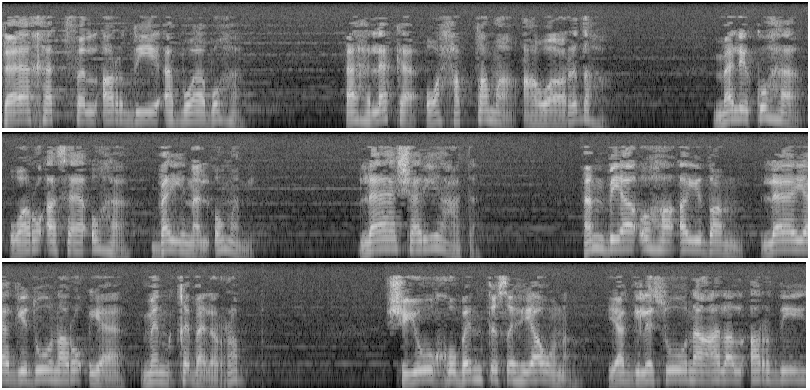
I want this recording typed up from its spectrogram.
تاخت في الأرض أبوابها. أهلك وحطم عوارضها ملكها ورؤساؤها بين الأمم لا شريعة. أنبياؤها أيضا لا يجدون رؤيا من قبل الرب. شيوخ بنت صهيون يجلسون على الأرض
